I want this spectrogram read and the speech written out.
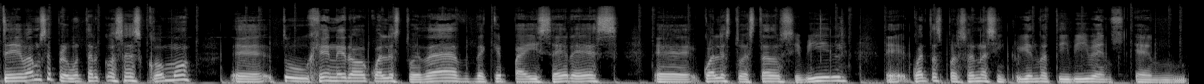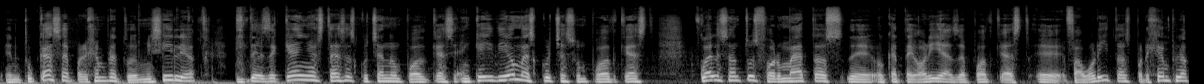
Te vamos a preguntar cosas como eh, tu género, cuál es tu edad, de qué país eres, eh, cuál es tu estado civil, eh, cuántas personas, incluyendo a ti, viven en, tu casa, por ejemplo, en tu domicilio, desde qué año estás escuchando un podcast, en qué idioma escuchas un podcast, cuáles son tus formatos de, o categorías de podcast eh, favoritos, por ejemplo,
